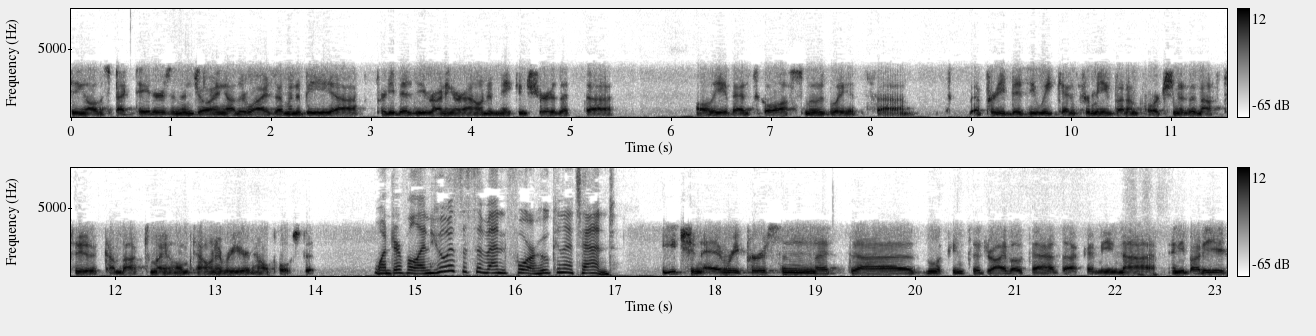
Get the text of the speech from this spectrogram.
seeing all the spectators and enjoying. Otherwise, I'm going to be uh, pretty busy running around and making sure that uh, all the events go off smoothly. It's uh, a pretty busy weekend for me, but I'm fortunate enough to come back to my hometown every year and help host it. Wonderful. And who is this event for? Who can attend? Each and every person that uh, looking to drive out to Anzac. I mean, uh, anybody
